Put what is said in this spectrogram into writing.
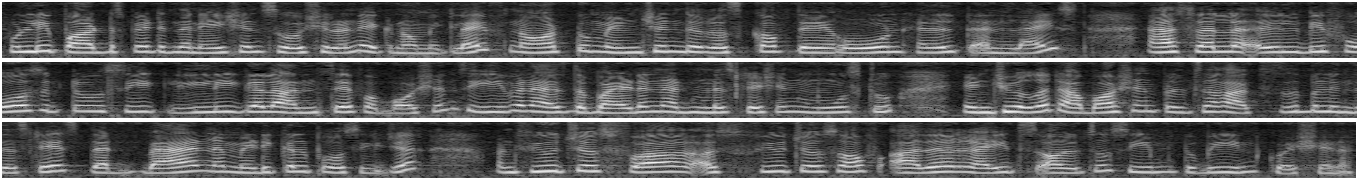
fully participate in the nation's social and economic life, not to mention the risk of their own health and lives, as well will be forced to seek illegal, unsafe abortions, even as the Biden administration moves to ensure that abortion pills are accessible in the states that ban a medical procedure, and futures for uh, futures of other rights also seem to be in question.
